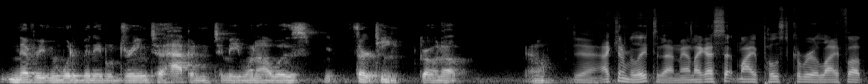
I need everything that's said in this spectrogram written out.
never even would have been able to dream to happen to me when I was 13 growing up. You know? Yeah, I can relate to that, man. Like I set my post career life up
